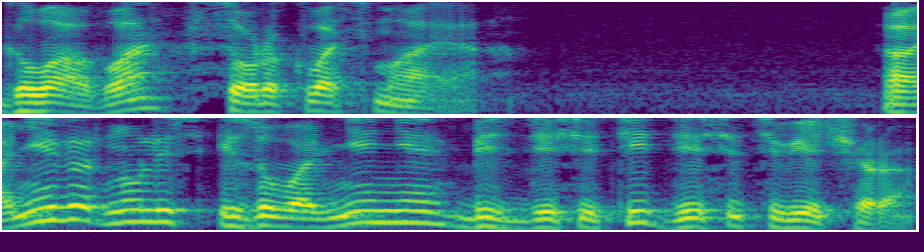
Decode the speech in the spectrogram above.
Глава 48 Они вернулись из увольнения без десяти десять вечера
